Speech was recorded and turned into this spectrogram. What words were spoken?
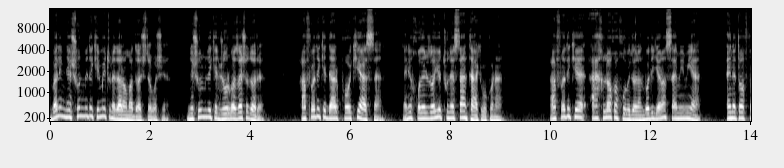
ولی نشون میده که می‌تونه درآمد داشته باشه. نشون میده که جربازش رو داره. افرادی که در پاکی هستن یعنی خودرضایی تونستن ترک بکنن. افرادی که اخلاق خوبی دارن با دیگران صمیمی انعطاف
